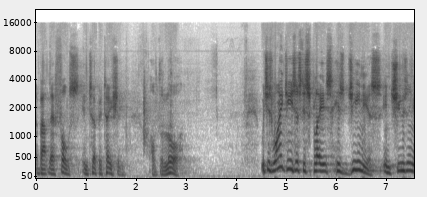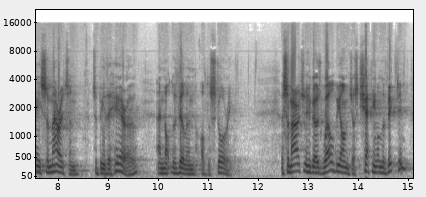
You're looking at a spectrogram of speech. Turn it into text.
about their false interpretation of the law. Which is why Jesus displays his genius in choosing a Samaritan to be the hero and not the villain of the story. A Samaritan who goes well beyond just checking on the victim,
